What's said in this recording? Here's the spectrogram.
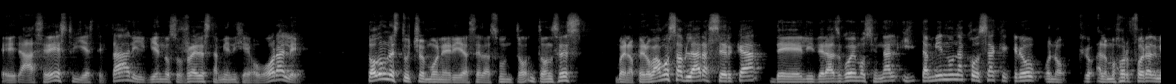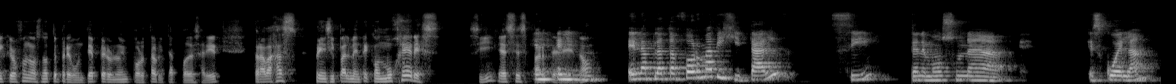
eh, hace esto y este tal, y viendo sus redes también dije, órale, todo un estucho de monerías el asunto. Entonces, bueno, pero vamos a hablar acerca de liderazgo emocional y también una cosa que creo, bueno, a lo mejor fuera de micrófonos no te pregunté, pero no importa, ahorita puede salir. Trabajas principalmente con mujeres, ¿sí? Ese es parte de, ¿no? En la plataforma digital, sí, tenemos una escuela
